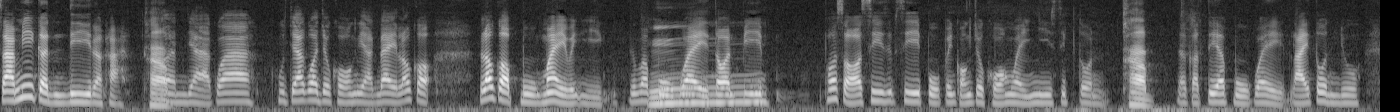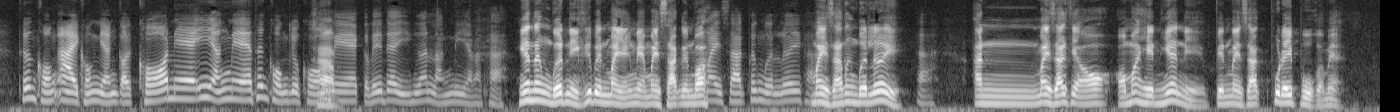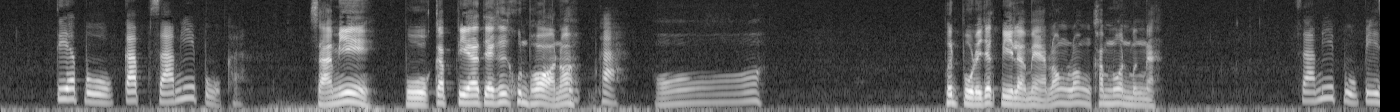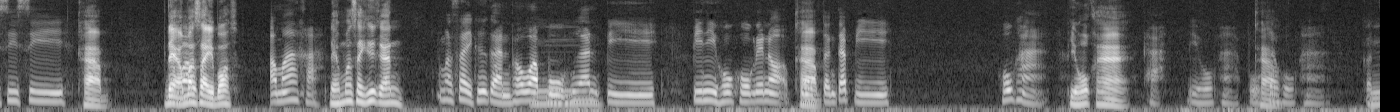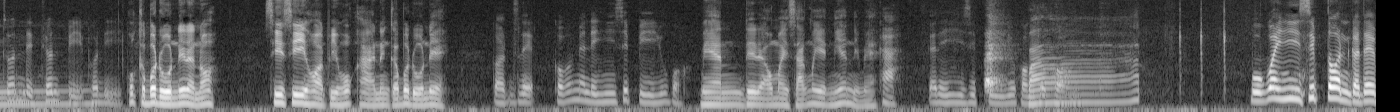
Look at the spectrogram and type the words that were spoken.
สามีก็ดีแล้วค่ะครับเพิ่นอยากว่า ฮู้จักว่าเจ้าของอยากได้ แล้วก็แล้วก็ปลูกไม้ไว้อีก หรือว่าปลูกไว้ตอนปีพศ44ปลูกเป็นของเจ้าของไว้20ต้น ครับ แล้วก็เตี้ยปลูกไว้หลายต้นอยู่เทิงของอายของหยังก็ขอแหน่อีหยังแหน่เทิงของเจ้าของแหน่ก็เลยได้เฮือนหลังนี้ล่ะค่ะ เฮียนทั้งเบิดนี่คือเป็นไม้หยังแม่ไม้สักแม่นบ่ไม่ซักทั้งหมดเลยค่ะไม้สักทั้งเบิดเลย ค่ะ อันไม้สักที่เอาเอามาเฮ็ดเฮียนนี่ เป็นไม้สักผู้ใดปลูกอะแม่เตี้ยปลูกกับสามีปลูกค่ะ สามี ปลูกกับเตียเตียคือคุณพ่อเนาะค่ะอ๋อเพิ่นปลูกได้จักปีแล้วแม่ลองลองคำนวณมึงนะสามีปลูกปีซีซีครับได้เอามาใส่บ่เอามาค่ะได้เอามาใส่คือกัน มาใส่คือกัน เพราะว่าอืมปลูกเฮือนปี ปีนี้หกหกได้เนาะปครัลูบกตั้งแต่ปีหกห้าปีหกห้าค่ะปีหกห้าปลูกครับแต่หกห้าก็อืมจนเด็ดจนปีพอดีโอ้กระบโดนนี่แหละเนาะซีซีหอดปีหกห้าหนึ่งกระบโดนเด้ ก็เสร็จก็ว่าแม่นได้ยี่สิบปีอยู่บ่แมนได้เอาไม้สักมาเย็นเนียนนี่แม่ค่ะ ก็ได้ยี่สิบปีอยู่ของป้าเจ้าของดปลูกไว้ยี่สิบต้นก็ได้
